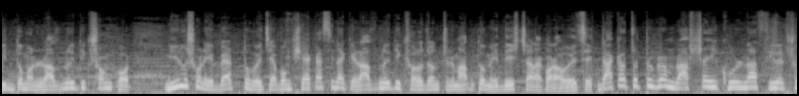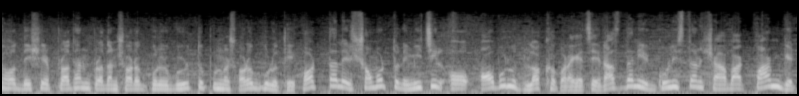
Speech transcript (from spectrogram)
বিদ্যমান রাজনৈতিক সংকট নিরসনে ব্যর্থ হয়েছে এবং শেখ হাসিনাকে রাজনৈতিক ষড়যন্ত্রের মাধ্যমে দেশ ছাড়া করা হয়েছে। ঢাকা, চট্টগ্রাম, রাজশাহী, খুলনা, সিলেট সহ দেশের প্রধান প্রধান সড়কগুলোর গুরুত্বপূর্ণ সড়কগুলোতে হরতালের সমর্থনে মিছিল ও অবরোধ লক্ষ্য করা গেছে। রাজধানীর গুলিস্তান, শাহবাগ ফার্মগেট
